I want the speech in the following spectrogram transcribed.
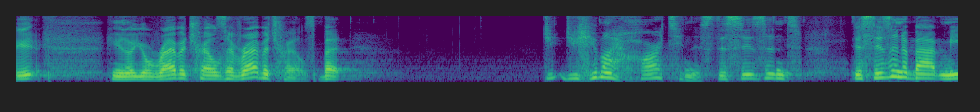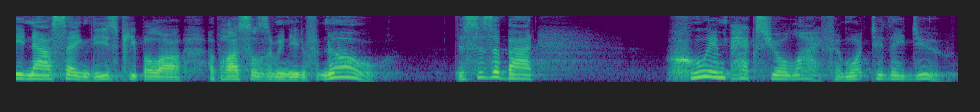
you know, your rabbit trails have rabbit trails. But do, do you hear my heart in this? This isn't, this isn't about me now saying these people are apostles and we need to. No. This is about who impacts your life and what do they do?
